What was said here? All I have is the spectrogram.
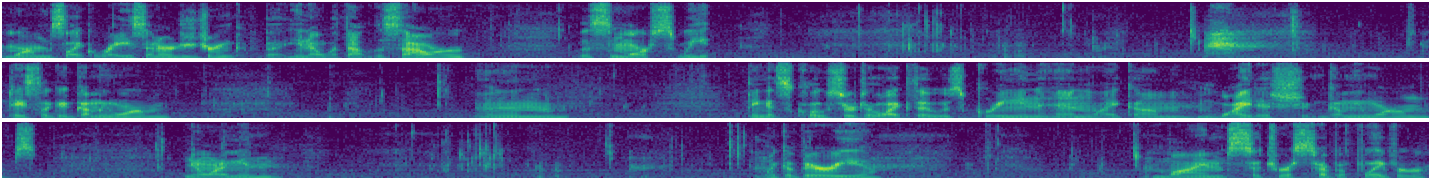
worms like raised energy drink, but you know, without the sour. This is more sweet. Tastes like a gummy worm. Um, I think it's closer to like those green and like um whitish gummy worms. You know what I mean? Like a very lime citrus type of flavor.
